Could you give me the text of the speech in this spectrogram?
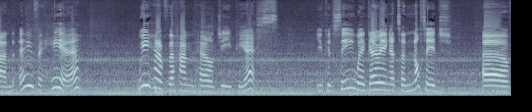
And over here, we have the handheld GPS. You can see we're going at a knottage of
